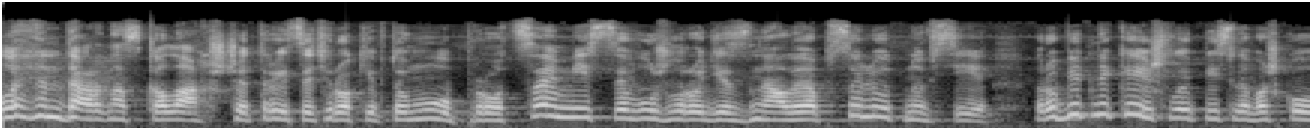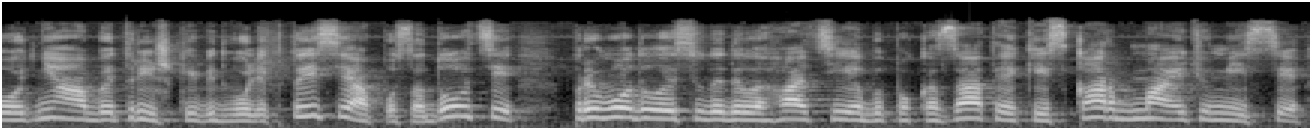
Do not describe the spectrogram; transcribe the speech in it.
Легендарна скала ще 30 років тому. Про це місце в Ужгороді знали абсолютно всі. Робітники йшли після важкого дня, аби трішки відволіктися, а посадовці приводили сюди делегації, аби показати, який скарб мають у місті.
